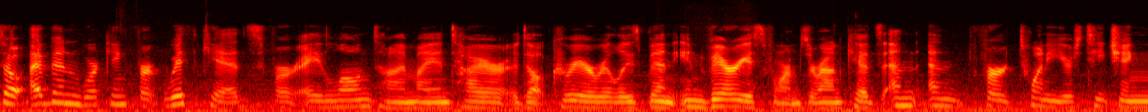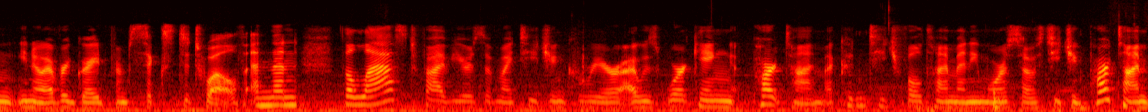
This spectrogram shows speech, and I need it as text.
So I've been working for with kids for a long time. My entire adult career really has been in various forms around kids, and and for 20 years teaching, you know, every grade from six to 12. And then the last five years of my teaching career, I was working part time. I couldn't teach full time anymore, so I was teaching part time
